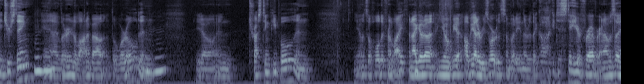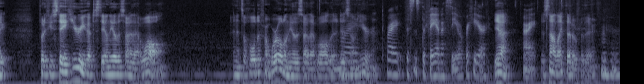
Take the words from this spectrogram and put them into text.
interesting. Mhm. And I learned a lot about the world, and hmm you know, and trusting people, and you know, it's a whole different life. And I go to, you know, be, I'll be at a resort with somebody, and they're like, "Oh, I could just stay here forever," and I was like, "But if you stay here, you have to stay on the other side of that wall." And it's a whole different world on the other side of that wall than it is on here. Right. This is the fantasy over here. Yeah, All right. it's not like that over there. Mm-hmm.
